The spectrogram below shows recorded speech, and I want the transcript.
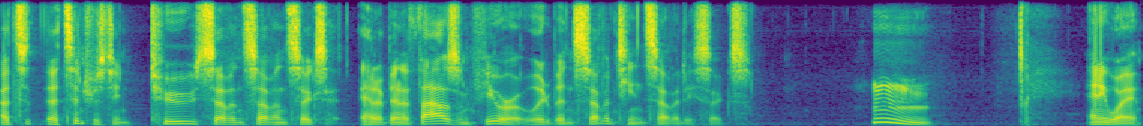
That's, that's interesting. 2776. Had it been 1,000 fewer, it would have been 1776. Hmm. Anyway,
